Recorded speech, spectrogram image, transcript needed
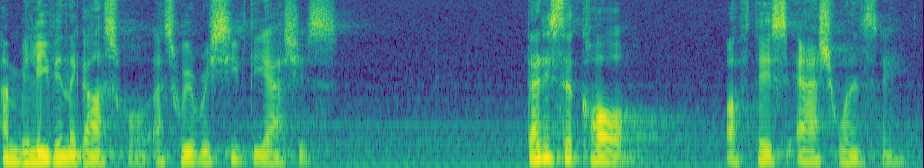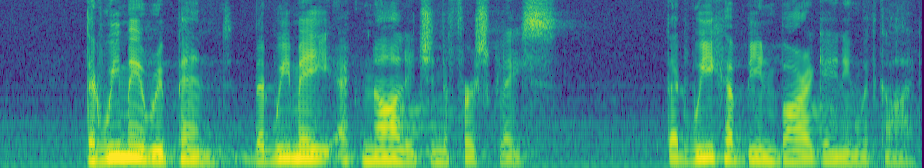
and believe in the gospel as we receive the ashes. That is the call of this Ash Wednesday that we may repent, that we may acknowledge in the first place that we have been bargaining with God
